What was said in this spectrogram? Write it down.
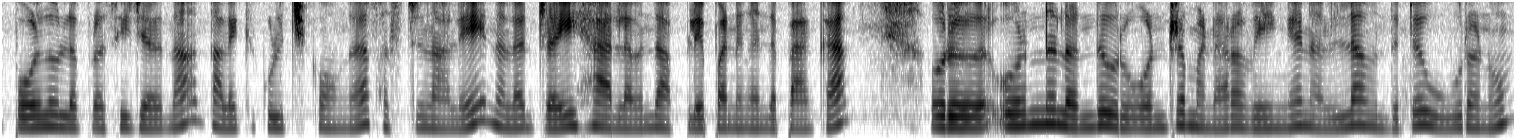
எப்பொழுதும் உள்ள ப்ரொசீஜர் தான். தலைக்கு குளிச்சிக்கோங்க. ஃபஸ்ட்டு நாளே நல்லா ட்ரை ஹேரில் வந்து அப்ளை பண்ணுங்கள் இந்த பேக்கை ஒரு ஒன்றுலேருந்து ஒரு ஒன்றரை மணி நேரம் வைங்க. நல்லா வந்துட்டு ஊறணும்.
